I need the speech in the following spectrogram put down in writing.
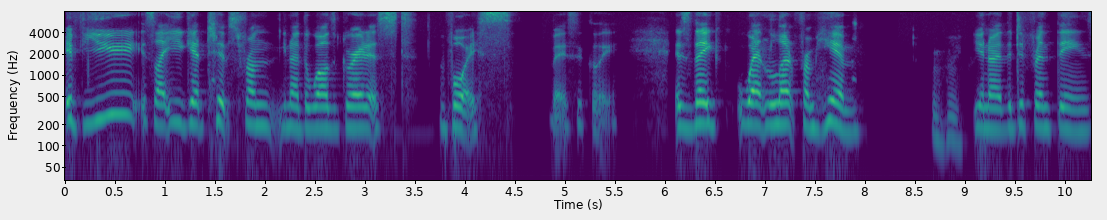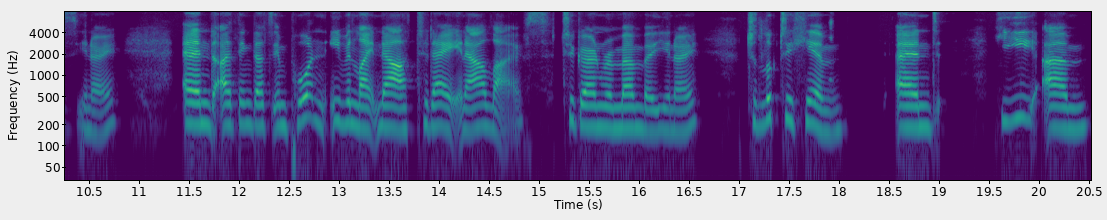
if you, it's like you get tips from, you know, the world's greatest voice, basically, is they went and learnt from him, mm-hmm. you know, the different things, you know. And I think that's important, even like now, today in our lives, to go and remember, you know, to look to him. And he, um,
